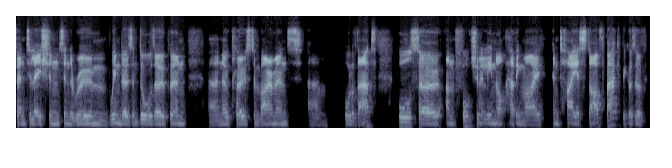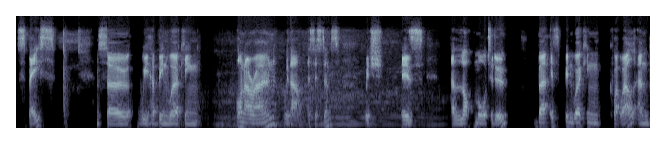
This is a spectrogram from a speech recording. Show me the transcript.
ventilations in the room, windows and doors open, uh, no closed environments, um, all of that. Also, unfortunately, not having my entire staff back because of space. So we have been working on our own without assistance, which is a lot more to do, but it's been working quite well. And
